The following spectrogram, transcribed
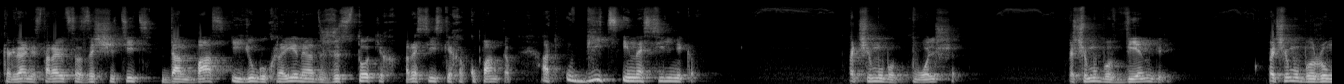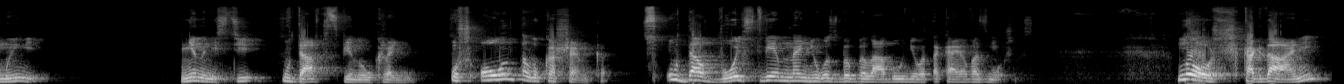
когда они стараются защитить Донбасс и юг Украины от жестоких российских оккупантов, от убийц и насильников. Почему бы Польша? Почему бы Венгрия? Почему бы Румынии не нанести удар в спину Украины? Уж он-то, Лукашенко, с удовольствием нанес бы, была бы у него такая возможность. Но уж когда они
